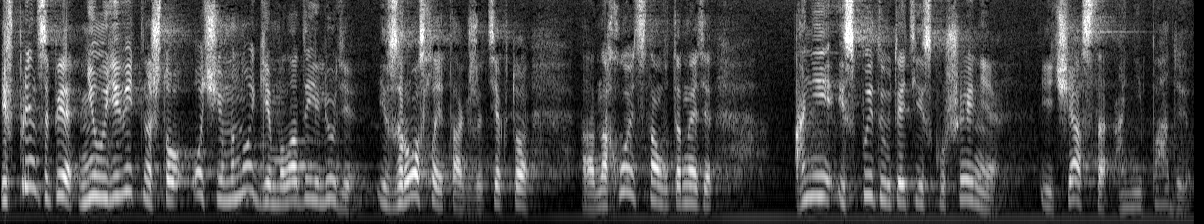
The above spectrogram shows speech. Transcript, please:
И в принципе неудивительно, что очень многие молодые люди, и взрослые также, те, кто а, находятся там в интернете, они испытывают эти искушения, и часто они падают.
